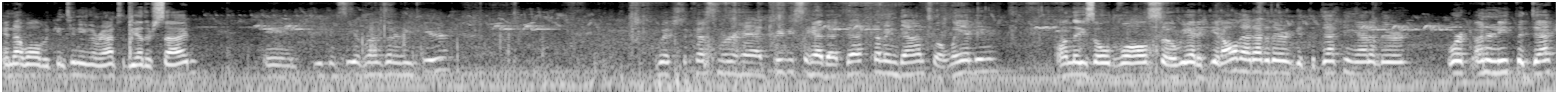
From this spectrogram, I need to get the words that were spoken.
and that wall will be continuing around to the other side. And you can see it runs underneath here which the customer had previously had that deck coming down to a landing on these old walls. So we had to get all that out of there get the decking out of there work underneath the deck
